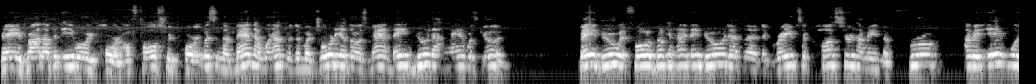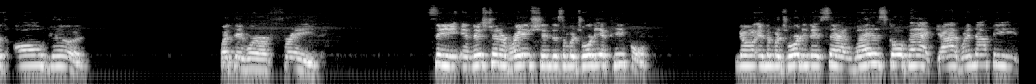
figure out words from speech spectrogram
they brought up an evil report, a false report. Listen, the men that went up there, the majority of those men, they knew that land was good. They knew it full of milk and honey. They knew that the, the grapes and clusters, I mean, the fruit, I mean, it was all good. But they were afraid. See, in this generation, there's a majority of people. You know, in the majority, they said, let us go back. God, would it not be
